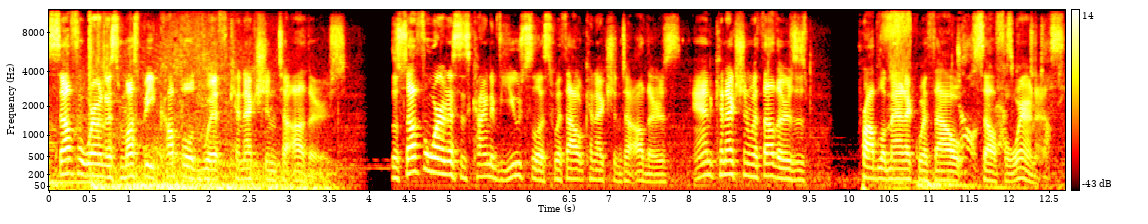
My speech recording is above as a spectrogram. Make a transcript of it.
self-awareness must be coupled with connection to others. So self-awareness is kind of useless without connection to others, and connection with others is problematic without self-awareness.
